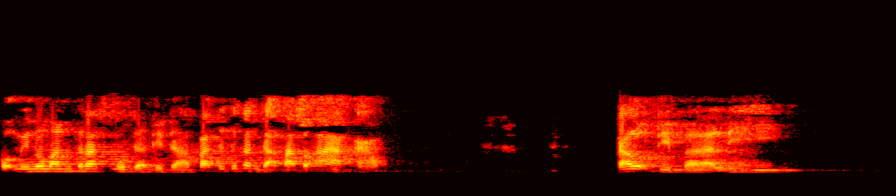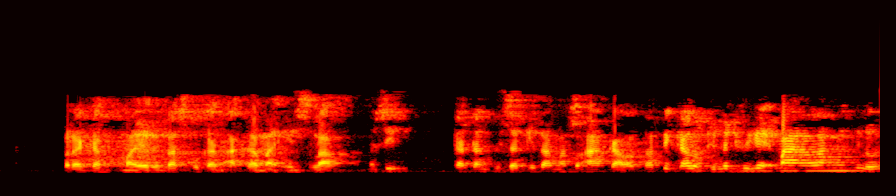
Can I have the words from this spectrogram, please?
Kok minuman keras mudah didapat itu kan nggak masuk akal. Kalau di Bali mereka mayoritas bukan agama Islam, masih kadang bisa kita masuk akal. Tapi kalau di negeri kayak Malang itu loh,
